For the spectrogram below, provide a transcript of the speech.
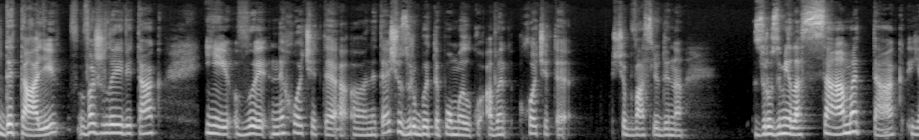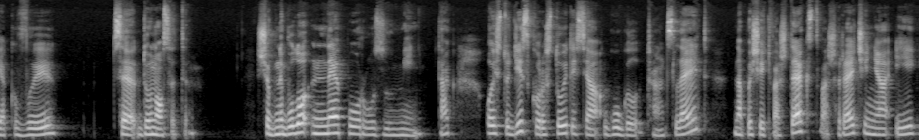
деталі важливі, так? І ви не хочете не те, що зробити помилку, а ви хочете, щоб вас людина зрозуміла саме так, як ви це доносите, щоб не було непорозумінь. Так? Ось тоді скористуйтеся Google Translate, напишіть ваш текст, ваше речення і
